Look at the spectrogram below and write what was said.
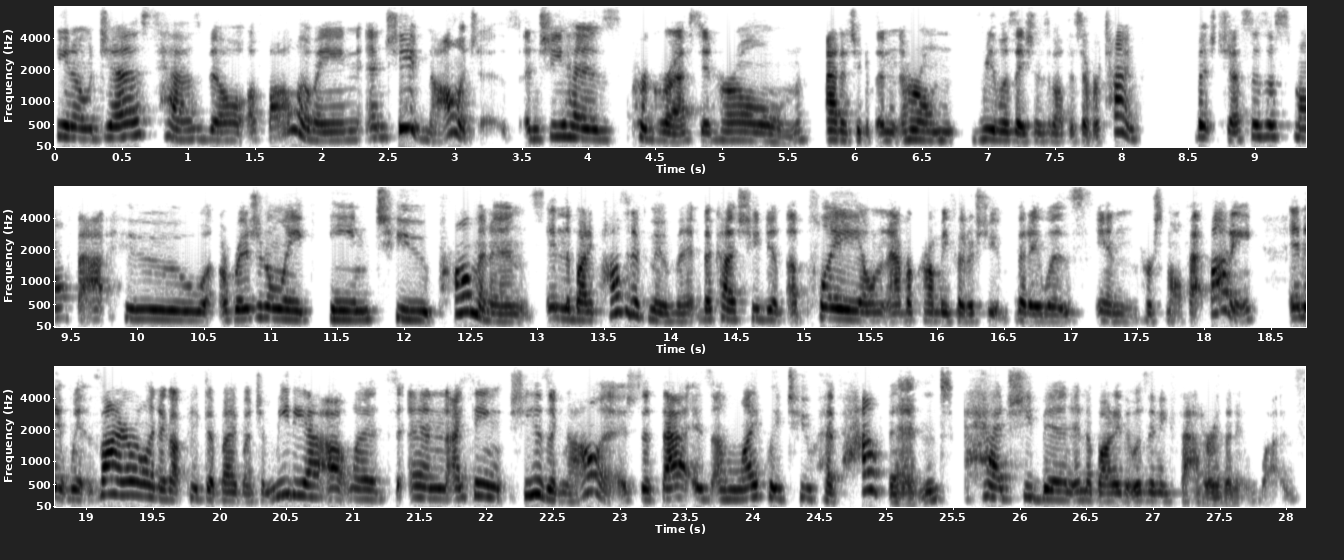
You know, Jess has built a following, and she acknowledges, and she has progressed in her own attitude and her own realizations about this over time but Jess is a small fat who originally came to prominence in the body positive movement because she did a play on an Abercrombie photo shoot, but it was in her small fat body. And it went viral and it got picked up by a bunch of media outlets. And I think she has acknowledged that that is unlikely to have happened had she been in a body that was any fatter than it was.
